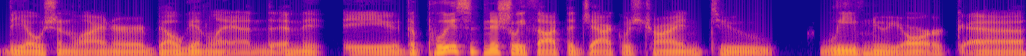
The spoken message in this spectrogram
the ocean liner Belgenland, and the, the the police initially thought that Jack was trying to leave New York. Uh,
